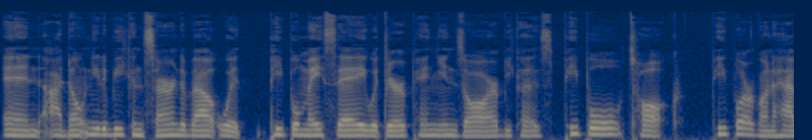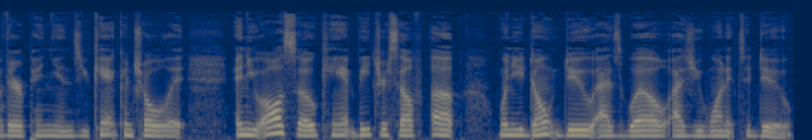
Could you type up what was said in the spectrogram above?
And I don't need to be concerned about what people may say, what their opinions are, because people talk. People are going to have their opinions. You can't control it. And you also can't beat yourself up when you don't do as well as you want it to do.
